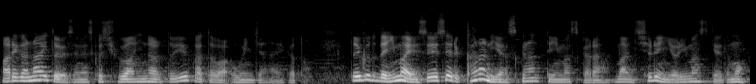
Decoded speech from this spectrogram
あれがないとですね、少し不安になるという方は多いんじゃないかと。ということで、今 SSL かなり安くなっていますから、まあ、種類によりますけれども、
